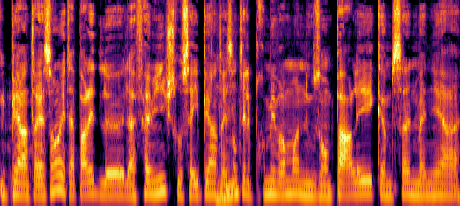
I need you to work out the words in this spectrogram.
Hyper intéressant. Et tu as parlé de le- la famille. Je trouve ça hyper intéressant. Mhm. T'es le premier vraiment à nous en parler comme ça de manière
